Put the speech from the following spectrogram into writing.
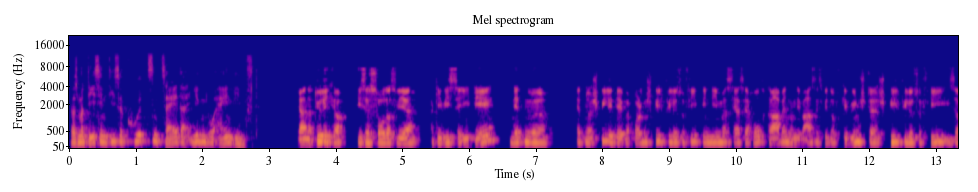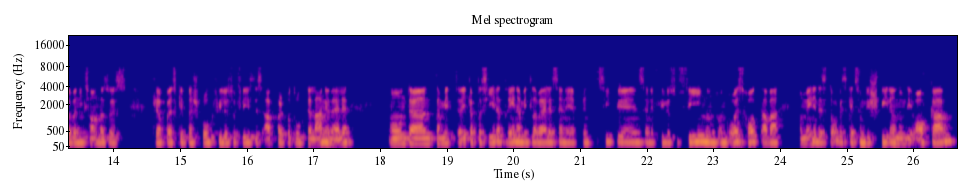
dass man das in dieser kurzen Zeit auch irgendwo einimpft. Ja, natürlich ist es so, dass wir eine gewisse Idee, nicht nur, nicht nur eine Spielidee verfolgen. Spielphilosophie finde ich immer sehr, sehr hochtrabend und ich weiß, es wird oft gewünscht. Spielphilosophie ist aber nichts anderes als, ich glaube, es gibt einen Spruch, Philosophie ist das Abfallprodukt der Langeweile. Und äh, damit, ich glaube, dass jeder Trainer mittlerweile seine Prinzipien, seine Philosophien und, und alles hat, aber am Ende des Tages geht es um die Spieler und um die Aufgaben,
